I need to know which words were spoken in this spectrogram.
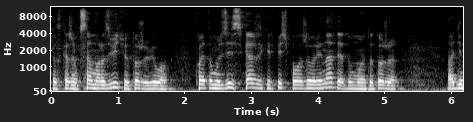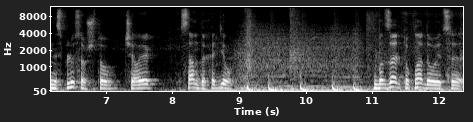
так скажем, к саморазвитию тоже вело. Поэтому здесь каждый кирпич положил Ренат, я думаю, это тоже один из плюсов, что человек сам доходил. Базальт укладывается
